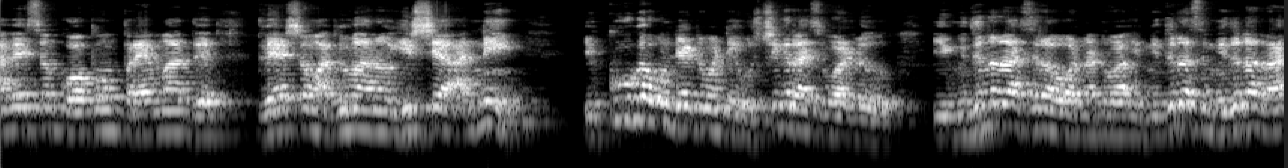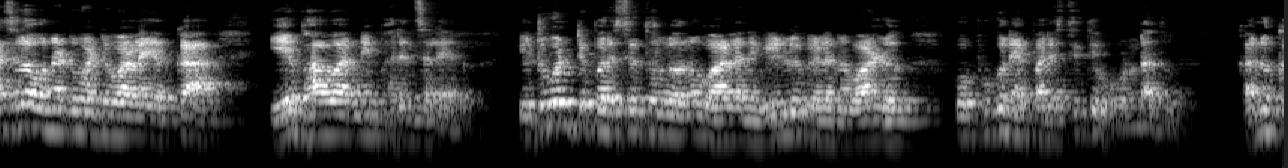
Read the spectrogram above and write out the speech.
ఆవేశం కోపం ప్రేమ ద్వేషం అభిమానం ఈర్ష్య అన్నీ ఎక్కువగా ఉండేటువంటి వృశ్చిక రాశి వాళ్ళు ఈ మిథున రాశిలో ఉన్నటువంటి మిథున మిథున రాశిలో ఉన్నటువంటి వాళ్ళ యొక్క ఏ భావాన్ని భరించలేరు. ఎటువంటి పరిస్థితుల్లోనూ వాళ్ళని వీళ్ళు వీళ్ళని వాళ్ళు ఒప్పుకునే పరిస్థితి ఉండదు. కనుక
